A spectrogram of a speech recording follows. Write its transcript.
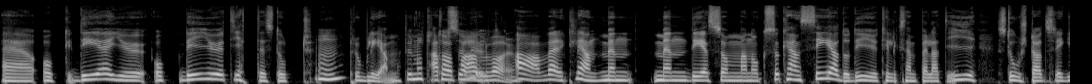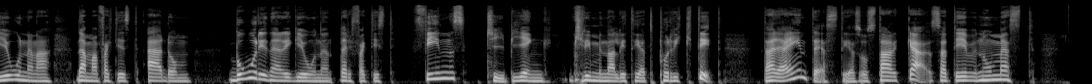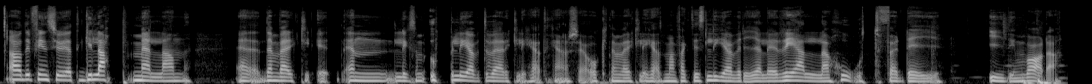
Eh, och, det är ju, och det är ju ett jättestort Mm. problem. Det är något att ta på allvar. Ja, verkligen. Men, men det som man också kan se då, det är ju till exempel att i storstadsregionerna där man faktiskt är de, bor i den regionen där det faktiskt finns typ gängkriminalitet på riktigt. Där är inte SD så starka. Så att det är nog mest, ja det finns ju ett glapp mellan Eh, den verkl- eh, en liksom upplevd verklighet kanske och den verklighet man faktiskt lever i eller reella hot för dig i din vardag.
